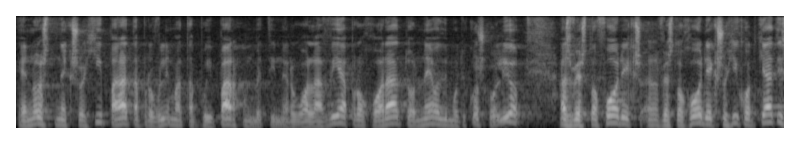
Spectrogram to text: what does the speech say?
Ενώ στην εξοχή, παρά τα προβλήματα που υπάρχουν με την εργολαβία, προχωρά το νέο δημοτικό σχολείο Ασβεστοχώρη Εξοχή Χορτιάτη,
